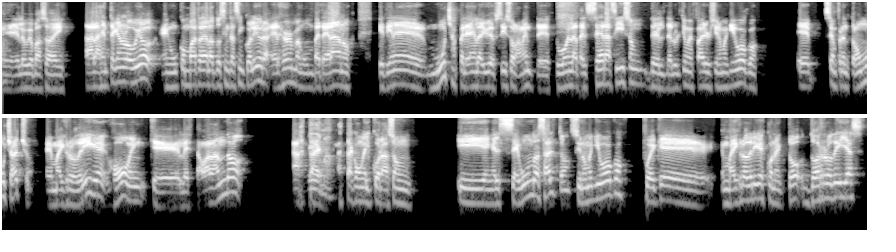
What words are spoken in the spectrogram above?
eh, lo que pasó ahí. A la gente que no lo vio, en un combate de las 205 libras, Ed Herman, un veterano que tiene muchas peleas en la UFC solamente, estuvo en la tercera season del, del Ultimate Fighter, si no me equivoco, eh, se enfrentó a un muchacho, Mike Rodríguez, joven, que le estaba dando hasta, hasta con el corazón. Y en el segundo asalto, si no me equivoco, fue que Mike Rodríguez conectó dos rodillas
